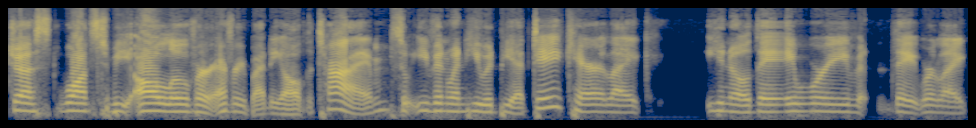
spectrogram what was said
just wants to be all over everybody all the time. So even when he would be at daycare, like, you know, they were even, they were like,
